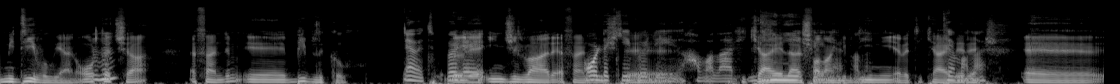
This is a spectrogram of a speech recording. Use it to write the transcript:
medieval yani orta Hı hı. çağ efendim e, biblical Evet böyle, böyle, incilvari efendim oradaki işte böyle havalar, hikayeler falan gibi falan, dini evet hikayeleri temalar. e,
